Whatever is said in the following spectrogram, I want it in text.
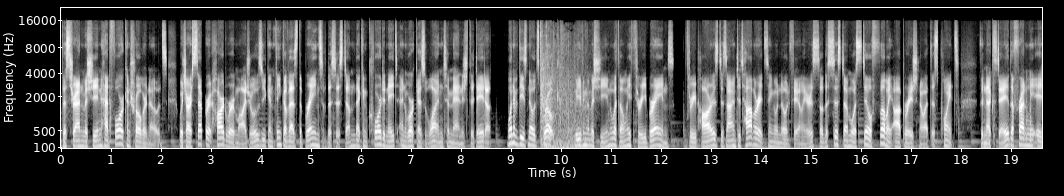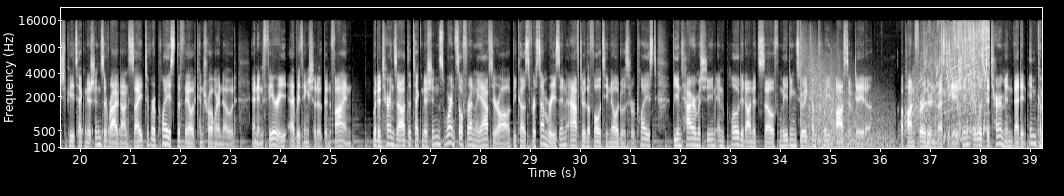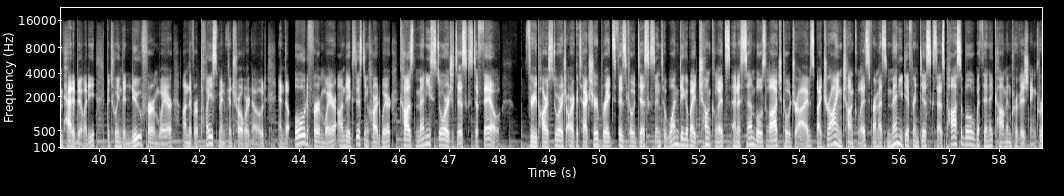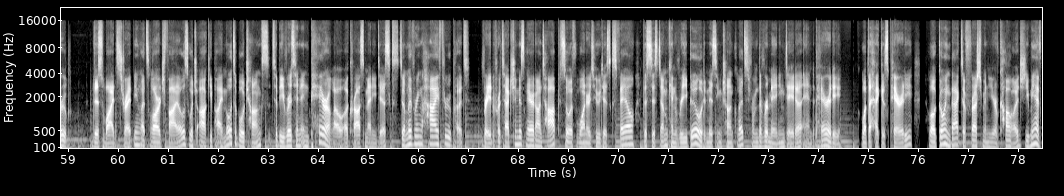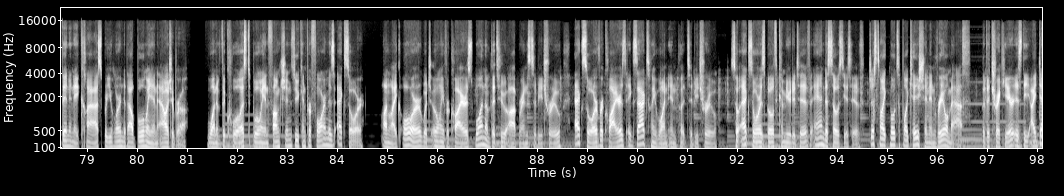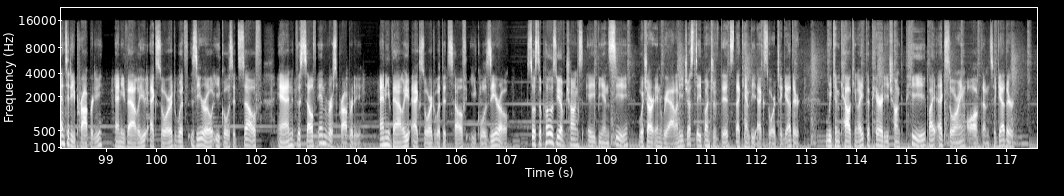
The Strand machine had four controller nodes, which are separate hardware modules you can think of as the brains of the system that can coordinate and work as one to manage the data. One of these nodes broke, leaving the machine with only three brains. 3PAR's designed to tolerate single node failures, so the system was still fully operational at this point. The next day, the friendly HP technicians arrived on site to replace the failed controller node, and in theory, everything should have been fine. But it turns out the technicians weren't so friendly after all, because for some reason, after the faulty node was replaced, the entire machine imploded on itself, leading to a complete loss of data. Upon further investigation, it was determined that an incompatibility between the new firmware on the replacement controller node and the old firmware on the existing hardware caused many storage disks to fail, 3PAR storage architecture breaks physical disks into 1GB chunklets and assembles logical drives by drawing chunklets from as many different disks as possible within a common provisioning group. This wide striping lets large files, which occupy multiple chunks, to be written in parallel across many disks, delivering high throughput. RAID protection is layered on top, so if one or two disks fail, the system can rebuild missing chunklets from the remaining data and parity. What the heck is parity? Well, going back to freshman year of college, you may have been in a class where you learned about Boolean algebra. One of the coolest Boolean functions you can perform is XOR. Unlike OR, which only requires one of the two operands to be true, XOR requires exactly one input to be true. So XOR is both commutative and associative, just like multiplication in real math. But the trick here is the identity property, any value XORed with 0 equals itself, and the self-inverse property, any value XORed with itself equals 0. So suppose you have chunks A, B, and C, which are in reality just a bunch of bits that can be XORed together. We can calculate the parity chunk P by XORing all of them together.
